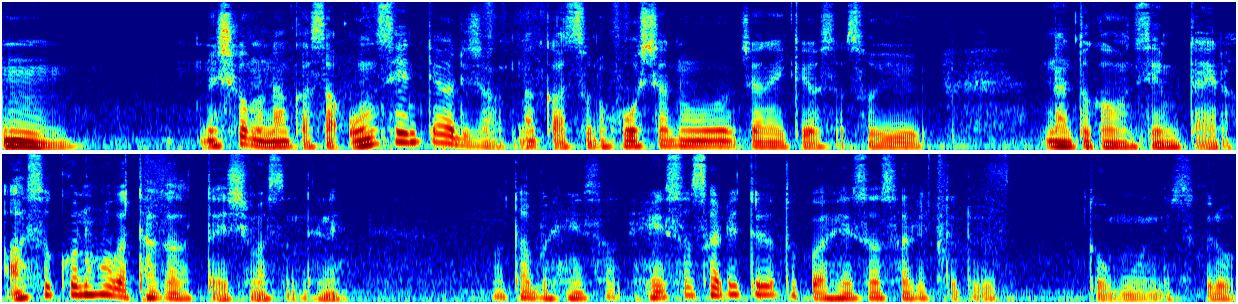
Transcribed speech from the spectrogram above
うん。しかもなんかさ温泉ってあるじゃん。なんかその放射能じゃないけどさそういうなんとか温泉みたいな。あそこの方が高かったりしますんでね、まあ、多分閉鎖閉鎖されてるとこは閉鎖されてると思うんですけど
